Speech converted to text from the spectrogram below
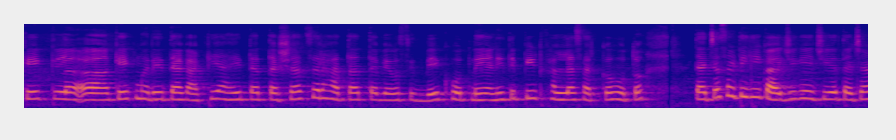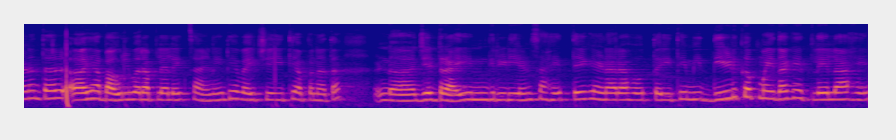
केकला केकमध्ये त्या गाठी आहेत त्या तशाच राहतात त्या व्यवस्थित बेक होत नाही आणि ते पीठ खाल्ल्यासारखं होतं. त्याच्यासाठी ही काळजी घ्यायची आहे. त्याच्यानंतर ह्या बाऊलवर आपल्याला एक चाळणी ठेवायची आहे. इथे आपण आता जे ड्राय इन्ग्रेडियंट्स आहेत ते घेणार आहोत. तर इथे मी दीड कप मैदा घेतलेला आहे.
